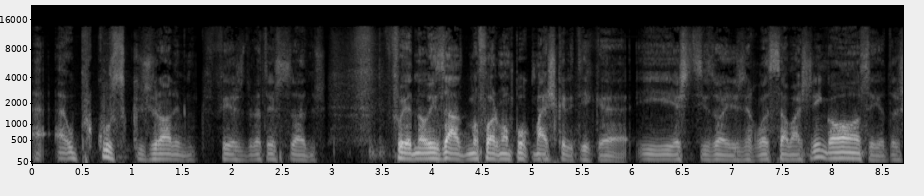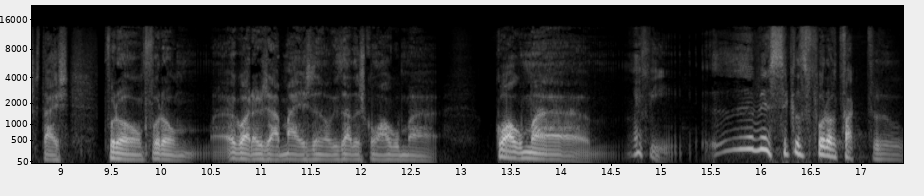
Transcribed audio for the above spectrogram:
a- a- o percurso que Jerónimo fez durante estes anos foi analisado de uma forma um pouco mais crítica e as decisões em relação à geringonça e outras que tais foram, foram agora já mais analisadas com alguma, com alguma, enfim, a ver se aqueles foram de facto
